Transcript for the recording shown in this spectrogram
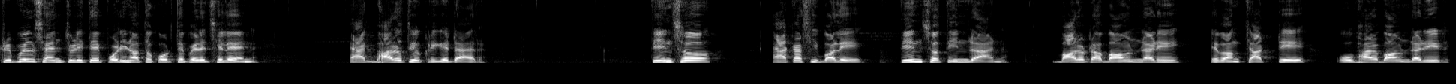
ট্রিপল সেঞ্চুরিতে পরিণত করতে পেরেছিলেন এক ভারতীয় ক্রিকেটার। তিনশো একাশি বলে তিনশো তিন রান, বারোটা বাউন্ডারি এবং চারটে ওভার বাউন্ডারির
